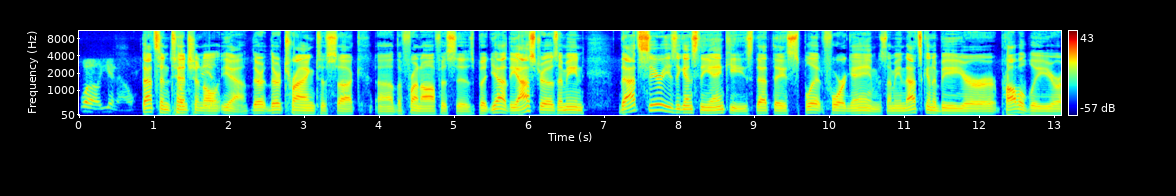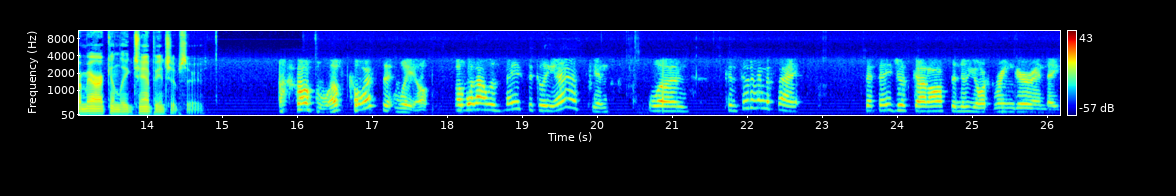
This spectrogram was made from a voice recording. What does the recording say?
well, you know, That's intentional. Yeah, they're they're trying to suck uh, the front offices, but yeah, the Astros. I mean, that series against the Yankees that they split four games. I mean, that's going to be your probably your American League Championship series. Oh, of course it will. But what I was basically asking was, considering the fact that they just got off the New York Ringer and they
